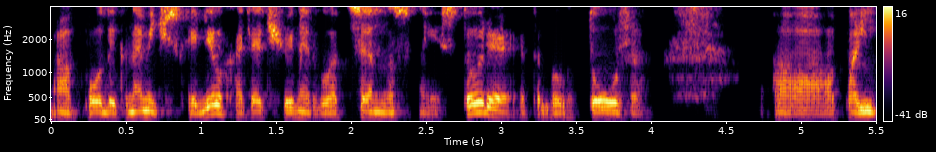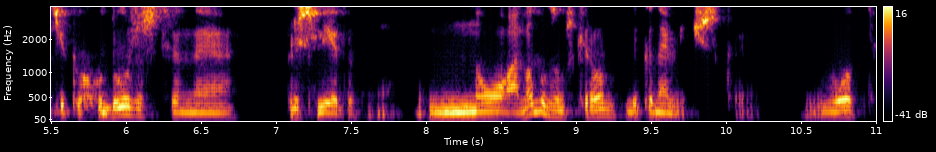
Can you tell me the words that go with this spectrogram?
а, под экономическое дело, хотя, очевидно, это была ценностная история, это было тоже а, политика художественная, преследование, но оно было замаскировано под экономическое. Вот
